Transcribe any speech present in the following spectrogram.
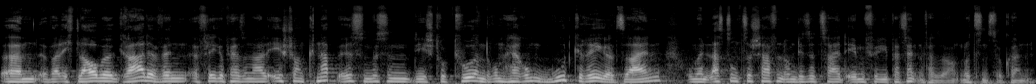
Ähm, weil ich glaube, gerade wenn Pflegepersonal eh schon knapp ist, müssen die Strukturen drumherum gut geregelt sein, um Entlastung zu schaffen, um diese Zeit eben für die Patientenversorgung nutzen zu können.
